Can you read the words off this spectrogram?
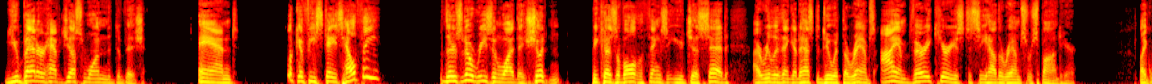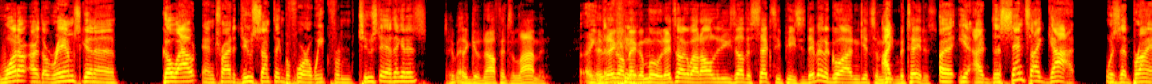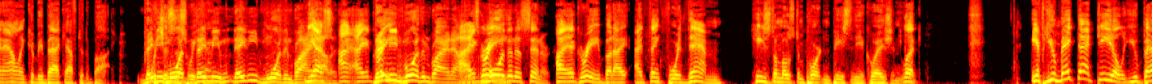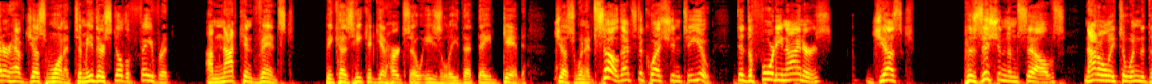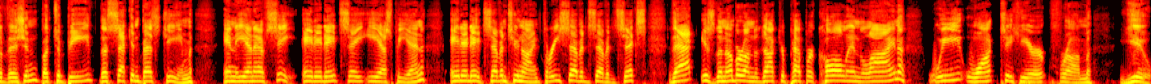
you better have just won the division. And look, if he stays healthy, there's no reason why they shouldn't because of all the things that you just said. I really think it has to do with the Rams. I am very curious to see how the Rams respond here. Like, what are, are the Rams going to go out and try to do something before a week from Tuesday? I think it is. They better get an offensive lineman. If they're going to make a move, they talk about all of these other sexy pieces. They better go out and get some meat I- and potatoes. Uh, yeah, I, the sense I got was that Brian Allen could be back after the bye. They need more. They need. They need more than Brian Yes, Allen. I, I agree. They need more than Brian Allen. I It's agree. more than a center. I agree, but I, I think for them, he's the most important piece of the equation. Look, if you make that deal, you better have just won it. To me, they're still the favorite. I'm not convinced because he could get hurt so easily that they did just win it. So that's the question to you. Did the 49ers just position themselves not only to win the division, but to be the second best team in the NFC. 888 say ESPN, 888 729 3776. That is the number on the Dr. Pepper call in line. We want to hear from you.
